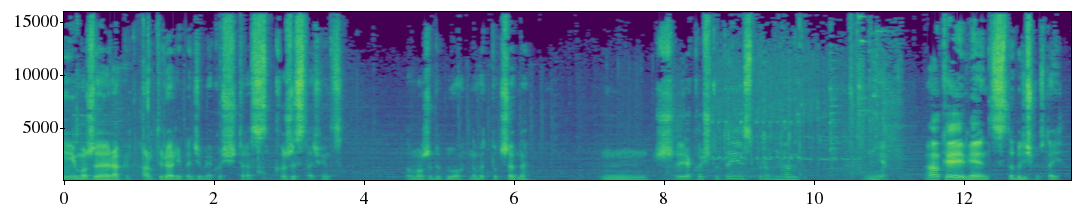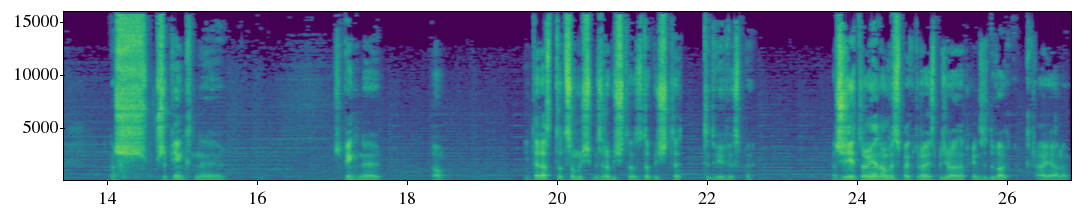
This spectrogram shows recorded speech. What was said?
I może Rocket Artillery będziemy jakoś teraz korzystać, więc to może by było nawet potrzebne. Mm, czy jakoś tutaj jest problem? Nie. Okej, więc zdobyliśmy tutaj nasz przepiękny przepiękny to. I teraz to, co musimy zrobić, to zdobyć te, te dwie wyspy. Znaczy tą jedną wyspę, która jest podzielona pomiędzy dwa kraje, ale...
